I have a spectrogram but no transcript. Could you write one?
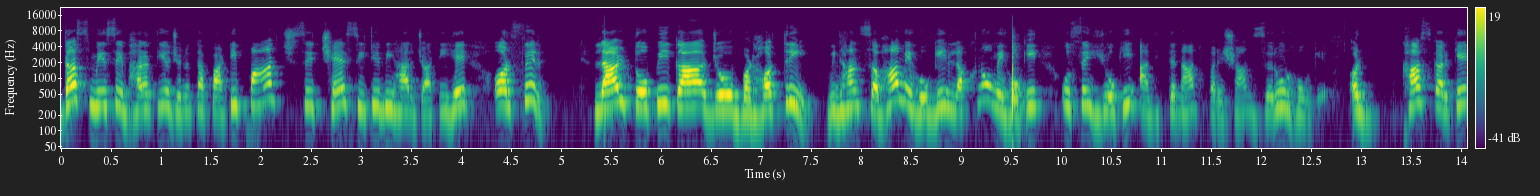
10 में से भारतीय जनता पार्टी पाँच से छह सीटें भी हार जाती है और फिर लाल टोपी का जो बढ़ोतरी विधानसभा में होगी, लखनऊ में होगी, उससे योगी आदित्यनाथ परेशान ज़रूर होंगे। और खास करके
